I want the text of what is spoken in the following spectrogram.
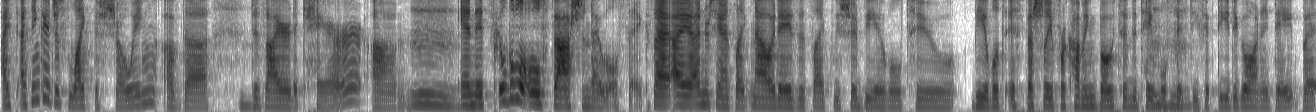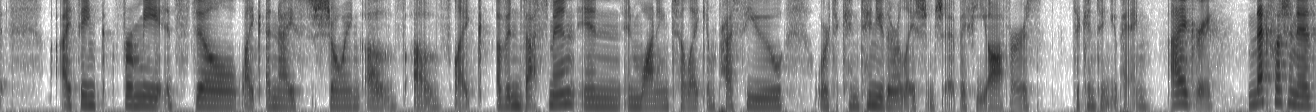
I, I think I just like the showing of the mm. desire to care, um, mm. and it's a little old fashioned, I will say, because I, I understand it's like nowadays it's like we should be able to be able to, especially if we're coming both to the table mm-hmm. 50 50 to go on a date, but I think for me it's still like a nice showing of of like of investment in in wanting to like impress you or to continue the relationship if he offers to continue paying. I agree. Next question is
